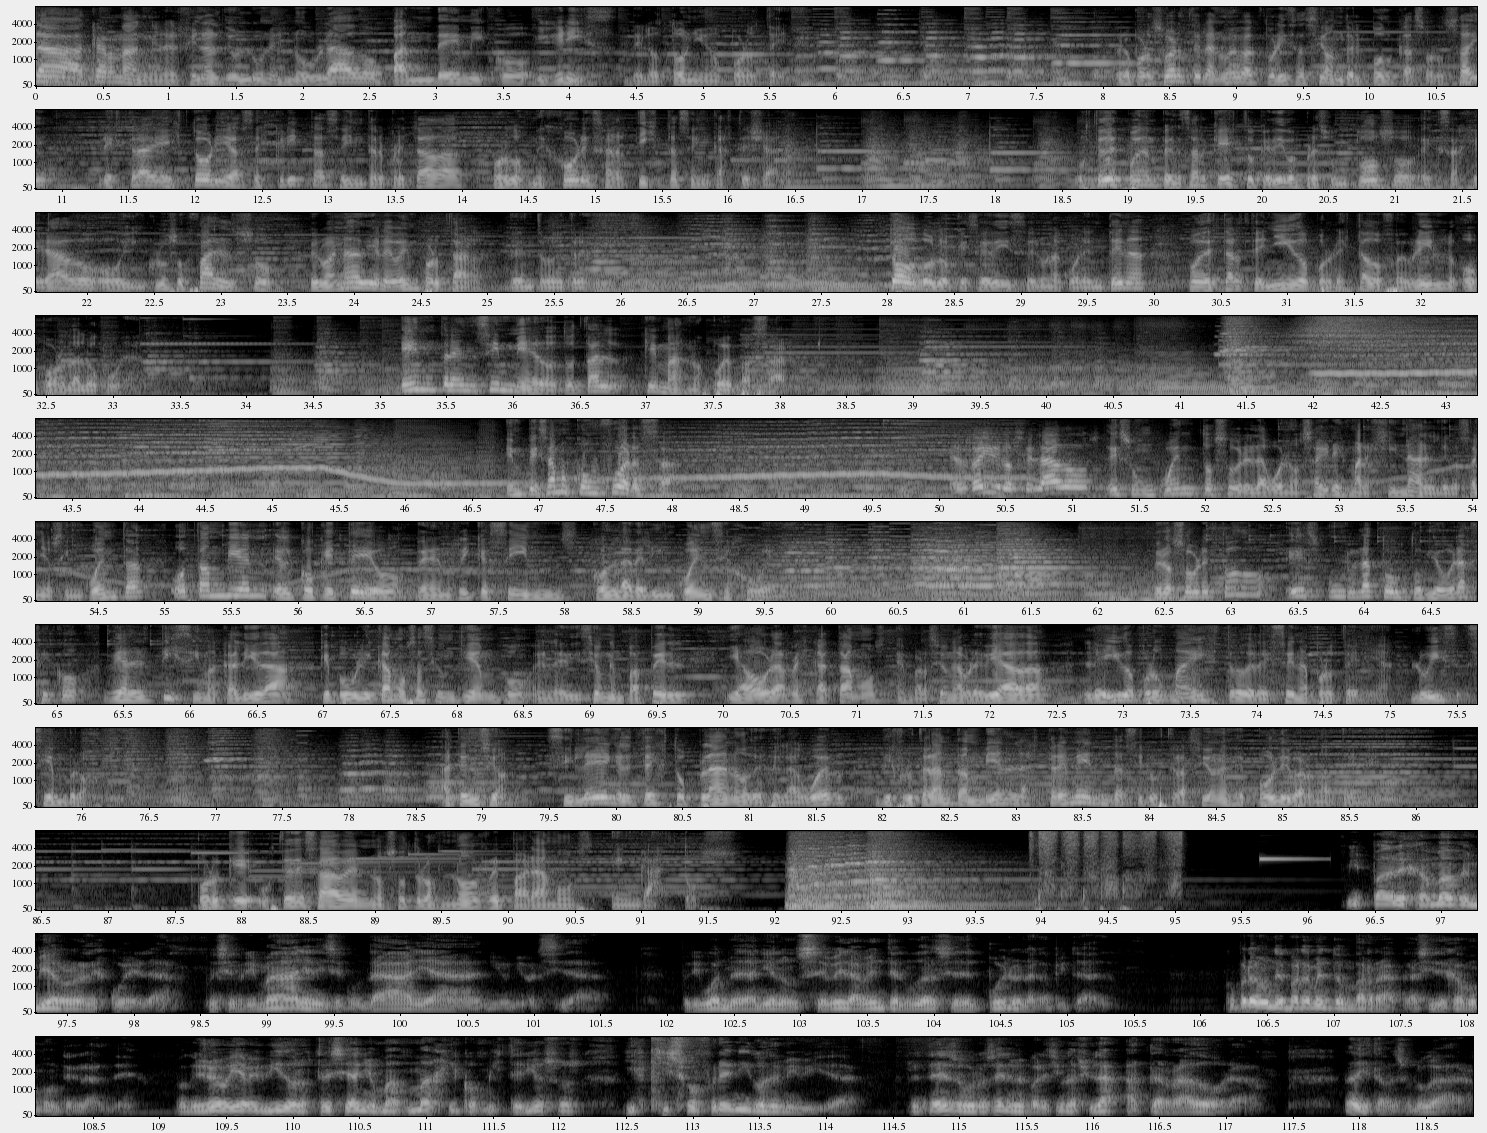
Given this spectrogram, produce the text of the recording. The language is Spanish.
Hola Carnan en el final de un lunes nublado, pandémico y gris del otoño porteño. Pero por suerte la nueva actualización del podcast Orsay les trae historias escritas e interpretadas por los mejores artistas en castellano. Ustedes pueden pensar que esto que digo es presuntuoso, exagerado o incluso falso, pero a nadie le va a importar dentro de tres días todo lo que se dice en una cuarentena puede estar teñido por el estado febril o por la locura. Entren sin miedo, total, ¿qué más nos puede pasar? Empezamos con fuerza, el Rey de los Helados es un cuento sobre la Buenos Aires marginal de los años 50 o también el coqueteo de Enrique Sims con la delincuencia juvenil. Pero sobre todo es un relato autobiográfico de altísima calidad que publicamos hace un tiempo en la edición en papel y ahora rescatamos en versión abreviada, leído por un maestro de la escena porteña, Luis Siembroski. Atención, si leen el texto plano desde la web, disfrutarán también las tremendas ilustraciones de Poli Bernatene. Porque ustedes saben, nosotros no reparamos en gastos. Mis padres jamás me enviaron a la escuela, no hice primaria, ni secundaria, ni universidad. Pero igual me dañaron severamente al mudarse del pueblo a la capital. Compraron un departamento en Barracas y dejamos Monte Grande donde yo había vivido los trece años más mágicos, misteriosos y esquizofrénicos de mi vida. Frente a eso, Buenos Aires me parecía una ciudad aterradora. Nadie estaba en su lugar,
